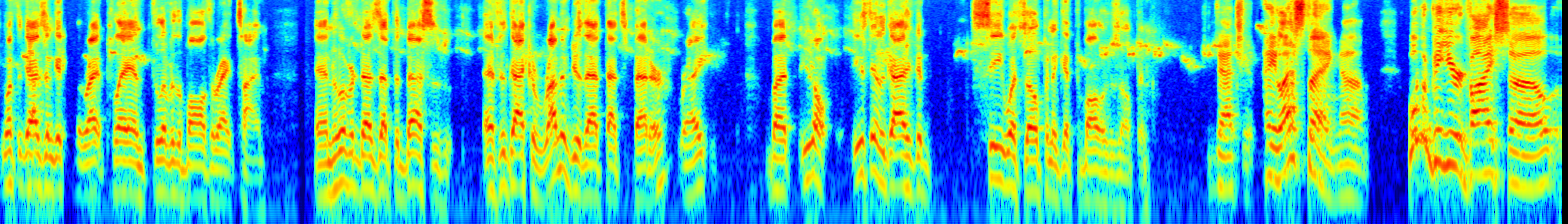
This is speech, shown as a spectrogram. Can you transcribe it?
You want the guys yeah. get the right play and deliver the ball at the right time. And whoever does that the best is if the guy could run and do that, that's better, right? But you don't you just need the guy who could see what's open and get the ball who's open. Gotcha. Hey, last thing. Uh, what would be your advice? Uh,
